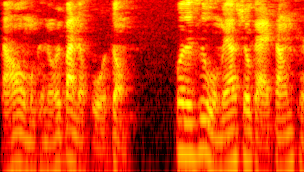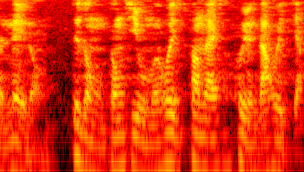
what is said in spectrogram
然后我们可能会办的活动，或者是我们要修改章程内容。这种东西我们会放在会员大会讲。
